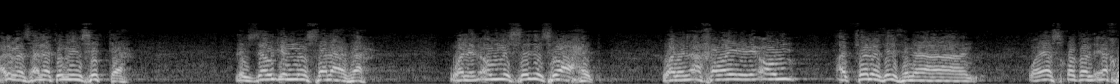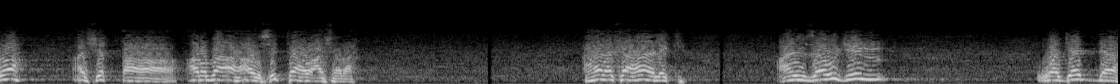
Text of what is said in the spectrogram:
المسألة من ستة. للزوج النص ثلاثة وللأم السدس واحد وللأخوين لأم الثلث اثنان. ويسقط الإخوة أشقاء أربعة أو ستة أو عشرة. هلك هالك عن زوج وجدة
